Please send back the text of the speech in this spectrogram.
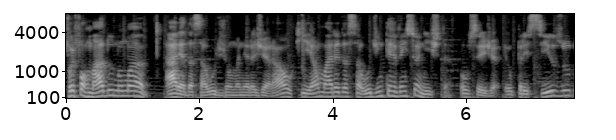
foi formado numa área da saúde de uma maneira geral, que é uma área da saúde intervencionista, ou seja, eu preciso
